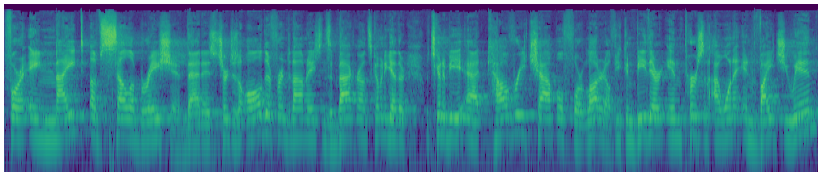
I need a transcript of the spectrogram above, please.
for a night of celebration. That is, churches different denominations and backgrounds coming together. It's going to be at Calvary Chapel, Fort Lauderdale. If you can be there in person, I want to invite you in.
